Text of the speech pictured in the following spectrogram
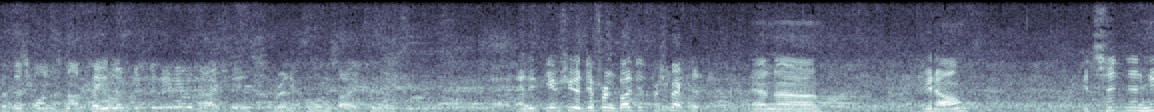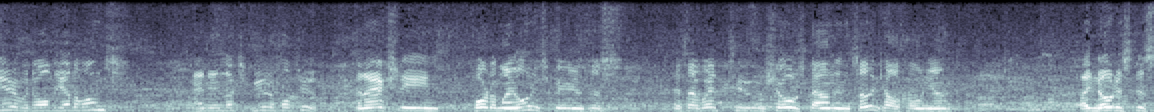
that this one is not painted. Actually, it's really cool inside too and it gives you a different budget perspective. And uh, you know, it's sitting in here with all the other ones, and it looks beautiful too. And I actually, part of my own experiences, as I went to shows down in Southern California, I noticed this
